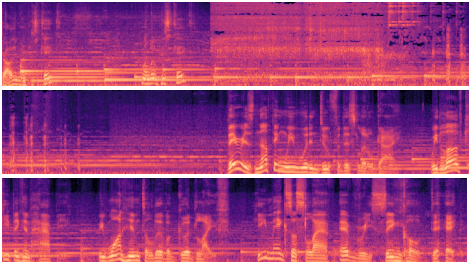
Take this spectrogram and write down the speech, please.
Charlie, you want a piece of cake? Want a little piece of cake? There is nothing we wouldn't do for this little guy. We love keeping him happy. We want him to live a good life. He makes us laugh every single day.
